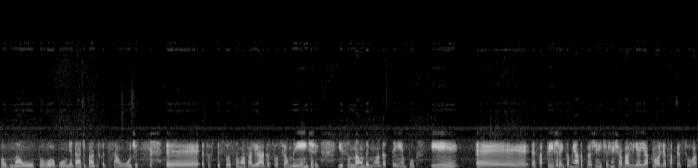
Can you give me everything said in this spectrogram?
alguma UPA ou alguma unidade básica de saúde. É, essas pessoas são avaliadas socialmente, isso não demanda tempo e é, essa ficha é encaminhada para a gente, a gente avalia e acolhe essa pessoa.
